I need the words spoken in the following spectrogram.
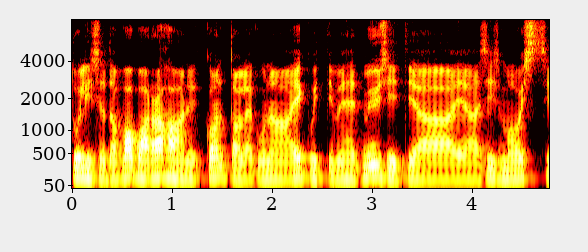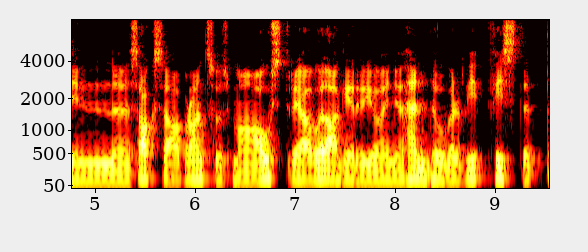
tuli seda vaba raha nüüd kontole, kuna equity mehed müüsid ja, ja siis ma ostsin Saksa, Prantsusmaa, Austria võlakirju on ju hand over fist, et,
